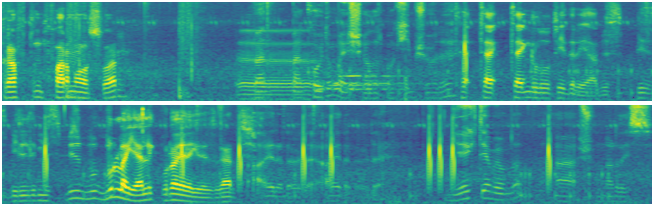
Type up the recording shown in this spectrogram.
Craft'ın Farmhouse var. Ben, ben Ee, koydum mu eşyaları bakayım şöyle. Te- te- Tanglewood iyidir ya. Biz biz bildiğimiz biz bu, burla geldik buraya da gideriz kardeş. Aynen öyle, aynen öyle. Niye ekleyemiyorum lan? Ha şunlardayız.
